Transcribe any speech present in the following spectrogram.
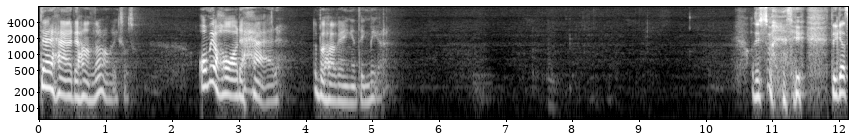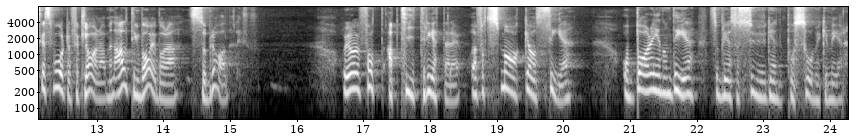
Det är det här det handlar om. Liksom. Om jag har det här, då behöver jag ingenting mer. Och det, är så, det är ganska svårt att förklara, men allting var ju bara så bra. Liksom. Och jag har fått aptitretare och jag har fått smaka och se. Och bara genom det så blir jag så sugen på så mycket mer.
